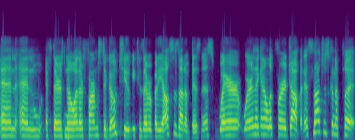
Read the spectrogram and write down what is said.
and and if there's no other farms to go to because everybody else is out of business, where where are they going to look for a job? And it's not just going to put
